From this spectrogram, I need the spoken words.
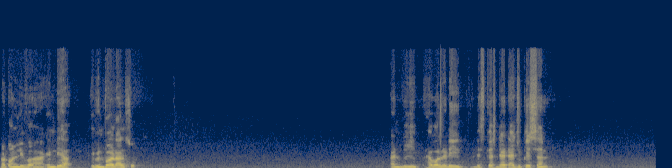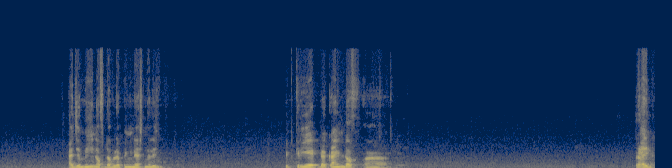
not only uh, India, even world also. And we have already discussed that education as a mean of developing nationalism. It create the kind of uh, pride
